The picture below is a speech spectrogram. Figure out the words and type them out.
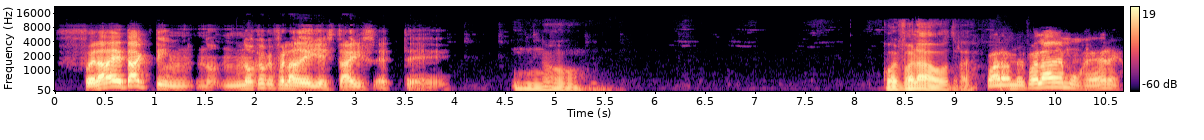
¿Fue la de Tag Team? No, no creo que fue la de AJ Styles. Este, no. ¿Cuál fue la otra? Para mí fue la de mujeres.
